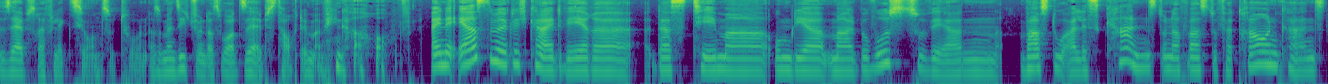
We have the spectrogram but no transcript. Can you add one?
Selbstreflexion zu tun. Also man sieht schon, das Wort selbst taucht immer wieder auf. Eine erste Möglichkeit wäre das Thema, um dir mal bewusst zu werden, was du alles kannst und auf was du vertrauen kannst,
